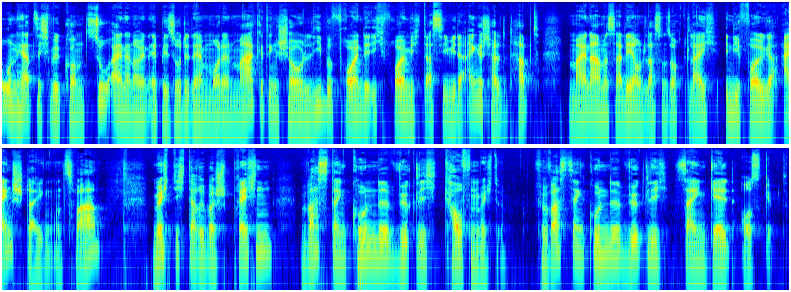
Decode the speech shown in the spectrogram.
und herzlich willkommen zu einer neuen Episode der Modern Marketing Show. Liebe Freunde, ich freue mich, dass ihr wieder eingeschaltet habt. Mein Name ist Alea und lasst uns auch gleich in die Folge einsteigen. Und zwar möchte ich darüber sprechen, was dein Kunde wirklich kaufen möchte. Für was dein Kunde wirklich sein Geld ausgibt.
